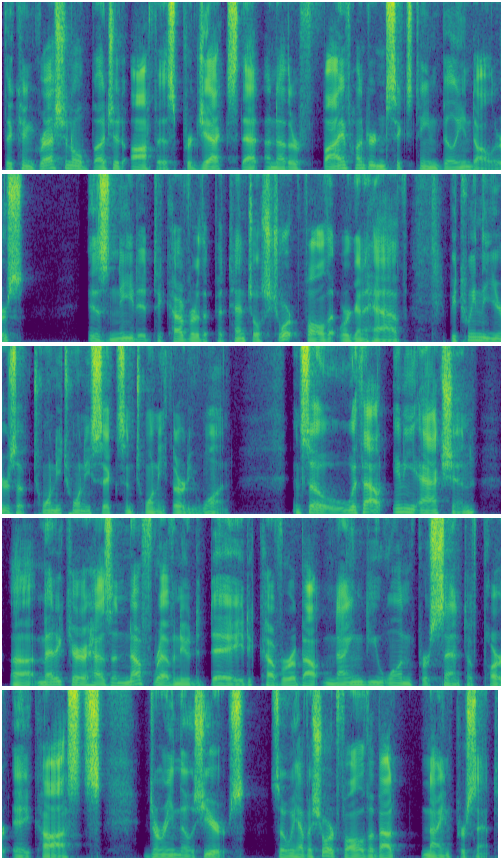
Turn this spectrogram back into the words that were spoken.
the Congressional Budget Office projects that another $516 billion is needed to cover the potential shortfall that we're going to have between the years of 2026 and 2031. And so, without any action, uh, Medicare has enough revenue today to cover about 91% of Part A costs during those years. So, we have a shortfall of about 9%.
